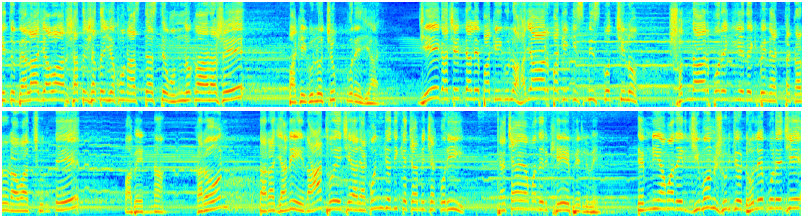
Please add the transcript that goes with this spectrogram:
কিন্তু বেলা যাওয়ার সাথে সাথে যখন আস্তে আস্তে অন্ধকার আসে, পাখিগুলো চুপ করে যায়। যে গাছের ডালে পাখিগুলো হাজার পাখি কিসমিস করছিল, সন্ধ্যার পরে গিয়ে দেখবেন একটা কারোর আওয়াজ শুনতে পাবেন না। কারণ তারা জানে রাত হয়েছে আর এখন যদি কেঁচামেচা করি, পেঁচায় আমাদের খেয়ে ফেলবে। তেমনি আমাদের জীবন সূর্য ঢলে পড়েছে,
